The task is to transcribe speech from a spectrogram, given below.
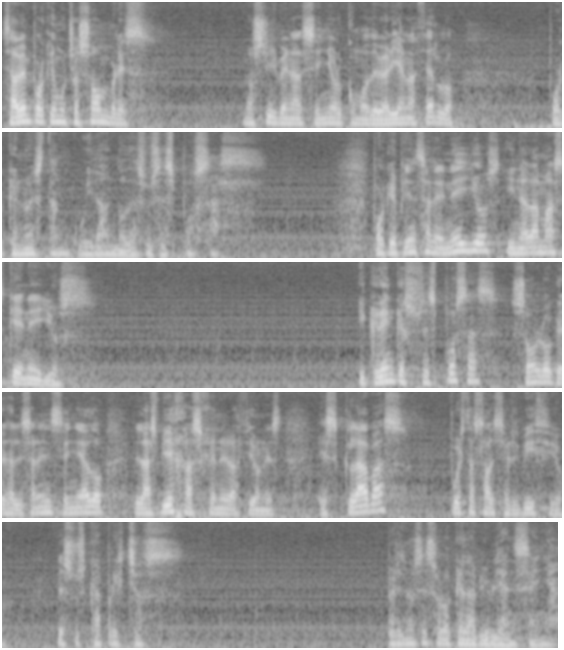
¿Saben por qué muchos hombres no sirven al Señor como deberían hacerlo? Porque no están cuidando de sus esposas. Porque piensan en ellos y nada más que en ellos. Y creen que sus esposas son lo que les han enseñado las viejas generaciones, esclavas puestas al servicio de sus caprichos. Pero no es eso lo que la Biblia enseña.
